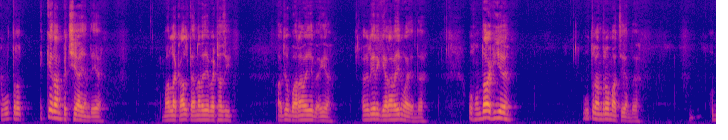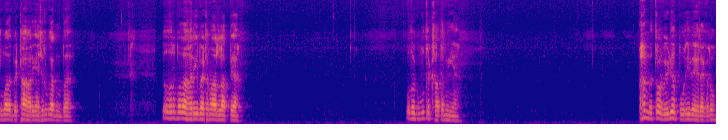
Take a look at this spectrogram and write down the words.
ਕਬੂਤਰ ਇੱਕੇ ਦਮ ਪਿੱਛੇ ਆ ਜਾਂਦੇ ਆ। ਮੰਨ ਲਾ ਕੱਲ 3 ਵਜੇ ਬੈਠਾ ਸੀ, ਅੱਜ ਉਹ 12 ਵਜੇ ਬਹਿ ਗਿਆ। ਅਗਲੀ ਵਾਰੀ 11 ਵਜੇ ਨੂੰ ਆ ਜਾਂਦਾ। ਉਹ ਹੁੰਦਾ ਕੀ ਹੈ? ਕਬੂਤਰ ਅੰਦਰੋਂ ਮੱਚ ਜਾਂਦਾ। ਉਸ ਤੋਂ ਬਾਅਦ ਬੈਠਾ ਹਰੀਆਂ ਸ਼ੁਰੂ ਕਰ ਦਿੰਦਾ। ਤੇ ਉਸ ਨੂੰ ਪਤਾ ਹਰੀ ਬੈਠ ਮਾਰ ਲੱਗ ਪਿਆ। ਉਦੋਂ ਕਬੂਤਰ ਖਤਮ ਹੀ ਆ ਮਿੱਤਰੋ ਵੀਡੀਓ ਪੂਰੀ ਵੇਖ ਲਿਆ ਕਰੋ,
